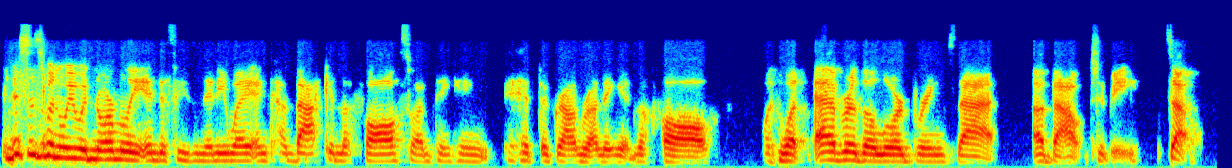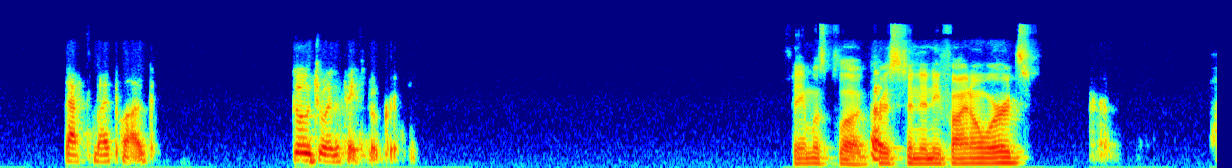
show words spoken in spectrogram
this is when we would normally end a season anyway and come back in the fall. So I'm thinking hit the ground running in the fall with whatever the Lord brings that about to be. So that's my plug. Go join the Facebook group. Shameless plug. Oh. Kristen, any final words?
